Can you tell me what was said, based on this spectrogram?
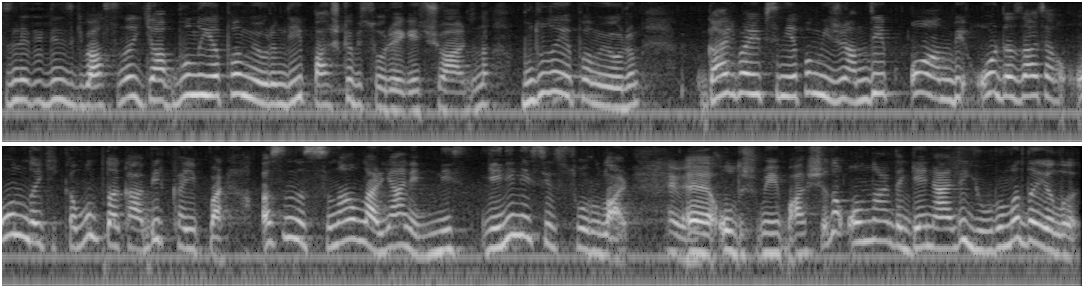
sizin de dediğiniz gibi aslında ya bunu yapamıyorum deyip başka bir soruya geçiyor ardına. Bunu da yapamıyorum. Galiba hepsini yapamayacağım deyip o an bir orada zaten 10 dakika mutlaka bir kayıp var. Aslında sınavlar yani nes- yeni nesil sorular Evet. e, oluşmaya başladı. Onlar da genelde yoruma dayalı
